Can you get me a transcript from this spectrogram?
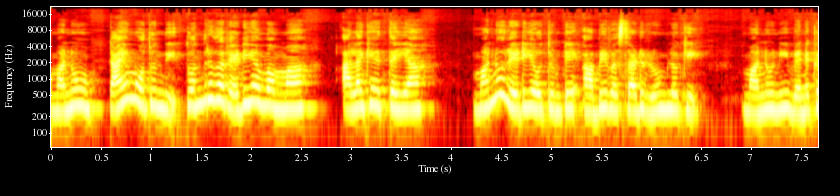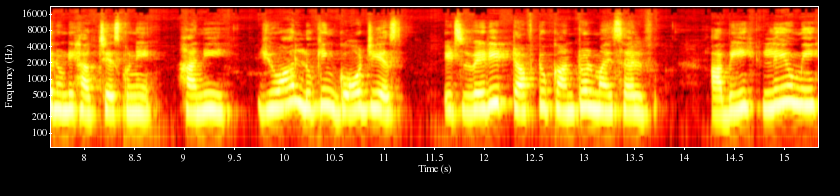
మను టైం అవుతుంది. తొందరగా రెడీ అవ్వమ్మా. అలాగే అత్తయ్య. మను రెడీ అవుతుంటే అభి వస్తాడు రూమ్లోకి. మనుని వెనక నుండి హక్ చేసుకుని honey you are looking gorgeous. It's very tough to control myself Abhi leave me.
